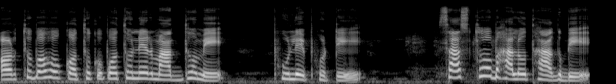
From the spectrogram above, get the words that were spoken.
অর্থবহ কথোপকথনের মাধ্যমে ফুলে ফোটে। স্বাস্থ্য ভালো থাকবে।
